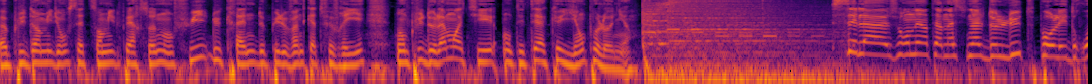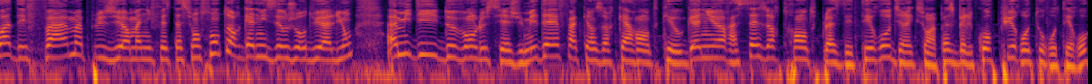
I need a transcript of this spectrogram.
Euh, plus d'un million sept cent mille personnes ont fui l'Ukraine depuis le 24 février, dont plus de la moitié ont été accueillies en Pologne. C'est la journée internationale de lutte pour les droits des femmes. Plusieurs manifestations sont organisées aujourd'hui à Lyon. À midi, devant le siège du MEDEF, à 15h40, quai au Gagneur, à 16h30, place des terreaux, direction la place Bellecour, puis retour au terreau.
